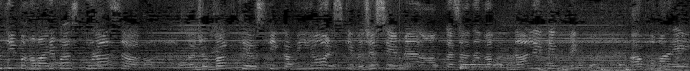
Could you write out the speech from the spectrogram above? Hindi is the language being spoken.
चूँकि हमारे पास थोड़ा सा जो वक्त है, उसकी कमी है और इसकी वजह से मैं आपका ज़्यादा वक्त ना लेते हुए आप हमारे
